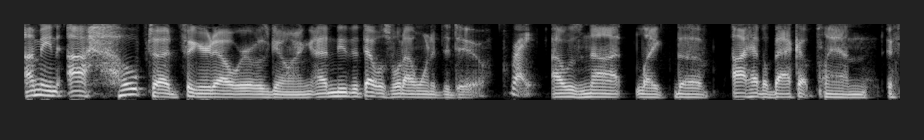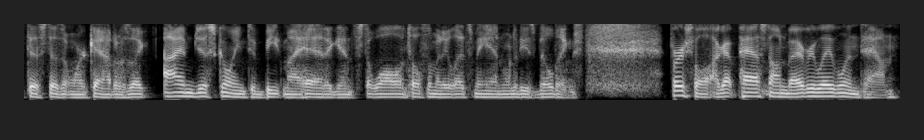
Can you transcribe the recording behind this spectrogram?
I mean, I hoped I'd figured out where it was going. I knew that that was what I wanted to do. Right. I was not like the I have a backup plan if this doesn't work out. I was like, I'm just going to beat my head against a wall until somebody lets me in one of these buildings. First of all, I got passed on by every label in town.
